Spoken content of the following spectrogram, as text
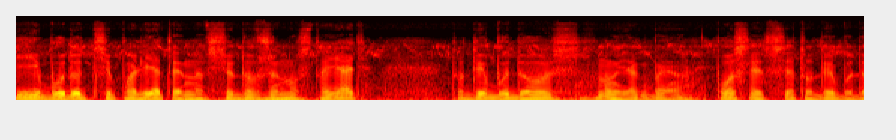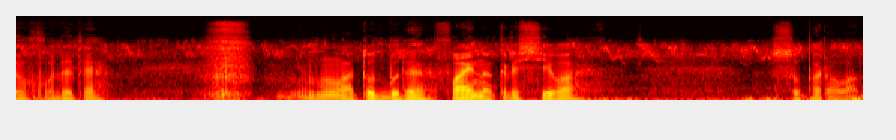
І будуть ці палети на всю довжину стоять. Туди буду, ну якби послід все туди буде входити. Ну, а тут буде файно, красиво, суперово.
